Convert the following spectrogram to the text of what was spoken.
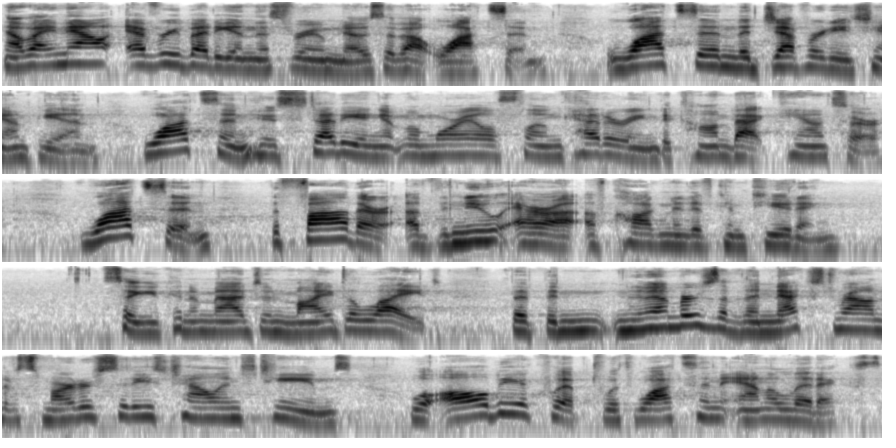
Now, by now, everybody in this room knows about Watson. Watson, the Jeopardy champion. Watson, who's studying at Memorial Sloan Kettering to combat cancer. Watson, the father of the new era of cognitive computing. So you can imagine my delight that the members of the next round of Smarter Cities Challenge teams will all be equipped with Watson Analytics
